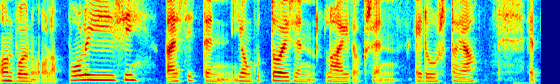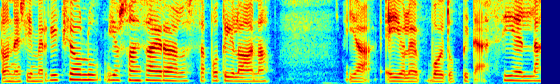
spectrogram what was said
On voinut olla poliisi tai sitten jonkun toisen laitoksen edustaja. Että on esimerkiksi ollut jossain sairaalassa potilaana ja ei ole voitu pitää siellä,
